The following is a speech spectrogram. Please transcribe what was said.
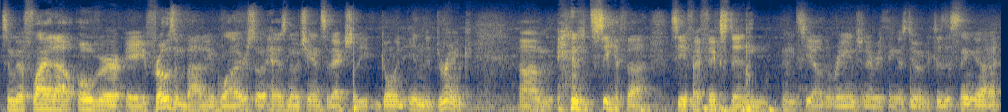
So I'm gonna fly it out over a frozen body of water, so it has no chance of actually going in the drink um, and see if uh, see if I fixed it and, and see how the range and everything is doing because this thing uh,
